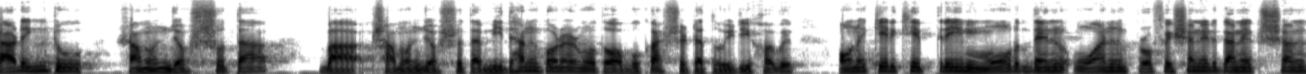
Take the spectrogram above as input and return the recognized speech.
তার একটু সামঞ্জস্যতা বা সামঞ্জস্যতা বিধান করার মতো অবকাশ সেটা তৈরি হবে। অনেকের ক্ষেত্রেই মোর দেন ওয়ান প্রফেশনের কানেকশন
